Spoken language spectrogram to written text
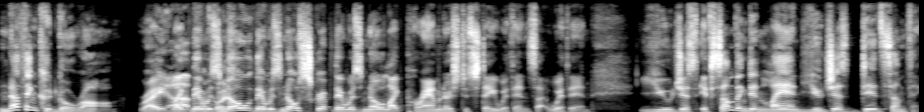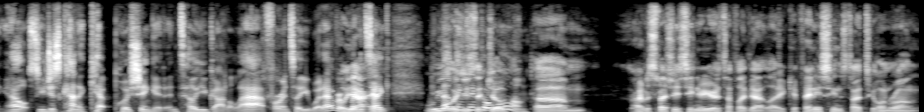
nothing could go wrong, right? Yup. like there was no there was no script, there was no like parameters to stay within within. You just if something didn't land, you just did something else. You just kind of kept pushing it until you got a laugh or until you whatever. Well, but it's like we nothing always used to go joke, wrong. um, especially senior year and stuff like that. Like if any scene starts going wrong,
